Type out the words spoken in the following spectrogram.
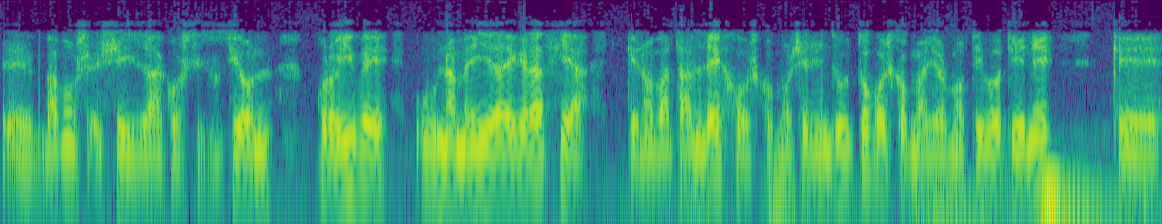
eh, vamos, si la Constitución prohíbe una medida de gracia que no va tan lejos como es el indulto, pues con mayor motivo tiene que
